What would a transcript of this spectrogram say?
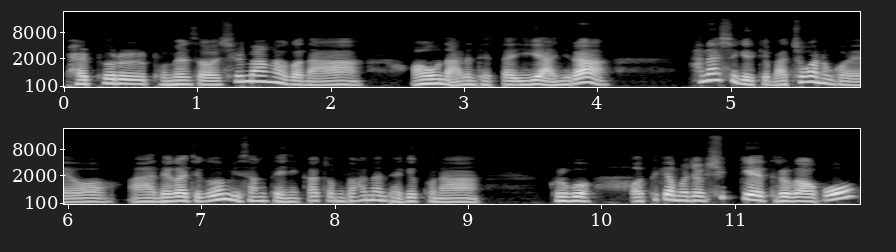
발표를 보면서 실망하거나 어우 나는 됐다 이게 아니라 하나씩 이렇게 맞춰가는 거예요. 아 내가 지금 이 상태니까 좀 더 하면 되겠구나. 그리고 어떻게 하면 좀 쉽게 들어가고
